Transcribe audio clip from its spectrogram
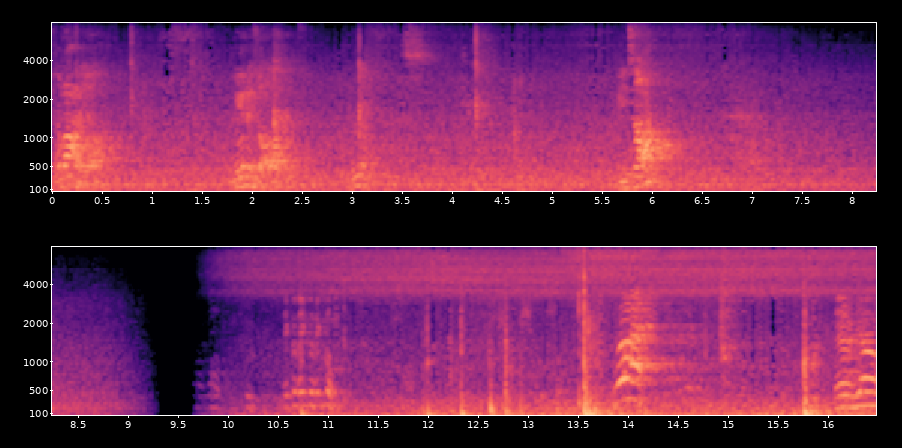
뭐라 하냐? 왜 이러죠? 괜찮아? 내꺼 내꺼 내꺼 야 여기 하나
